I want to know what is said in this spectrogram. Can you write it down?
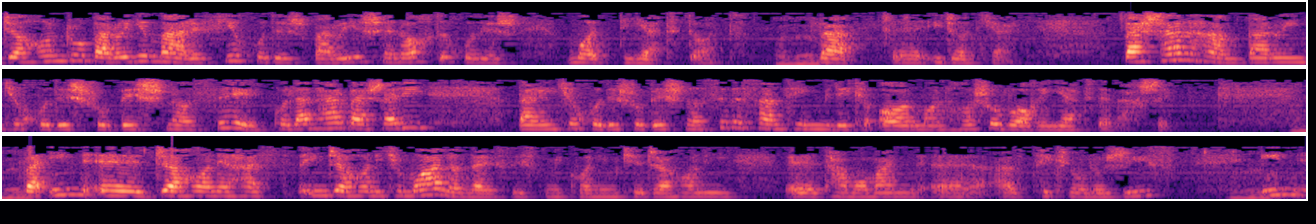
جهان رو برای معرفی خودش برای شناخت خودش مادیت داد بله. و ایجاد کرد بشر هم برای اینکه خودش رو بشناسه کلا هر بشری برای اینکه خودش رو بشناسه به سمت این میره که آرمانهاش رو واقعیت ببخشه بله. و این جهان هست این جهانی که ما الان در زیست می‌کنیم که جهانی تماما از تکنولوژی است این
